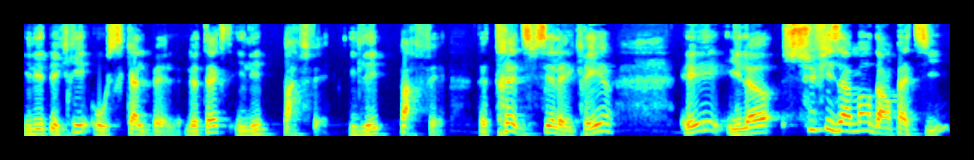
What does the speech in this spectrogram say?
il est écrit au scalpel. Le texte, il est parfait. Il est parfait. C'est très difficile à écrire. Et il a suffisamment d'empathie.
